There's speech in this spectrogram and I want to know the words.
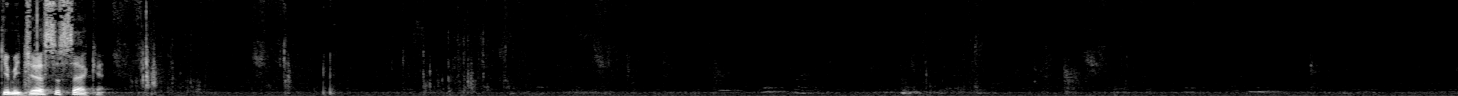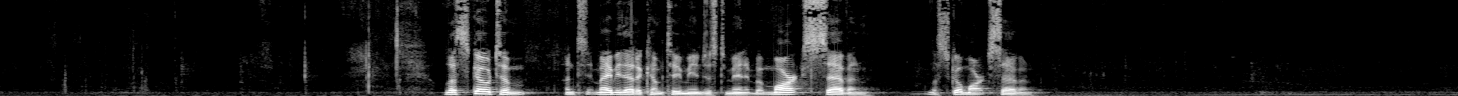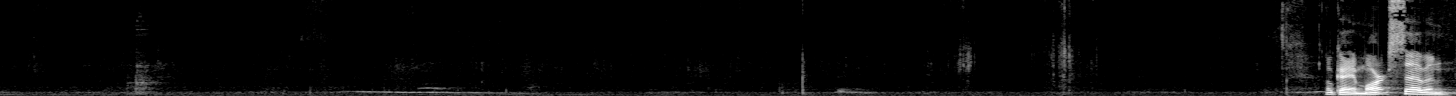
Give me just a second. Let's go to, maybe that'll come to me in just a minute, but Mark 7. Let's go Mark 7. Okay, Mark 7,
